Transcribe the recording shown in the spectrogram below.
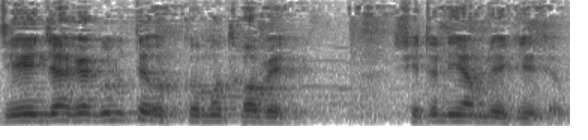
যে জায়গাগুলোতে ঐক্যমত হবে, সেটা নিয়ে আমরা এগিয়ে যাব।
